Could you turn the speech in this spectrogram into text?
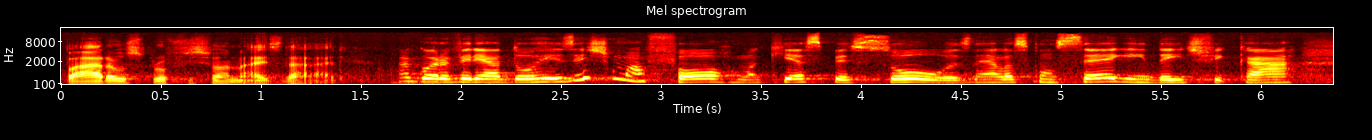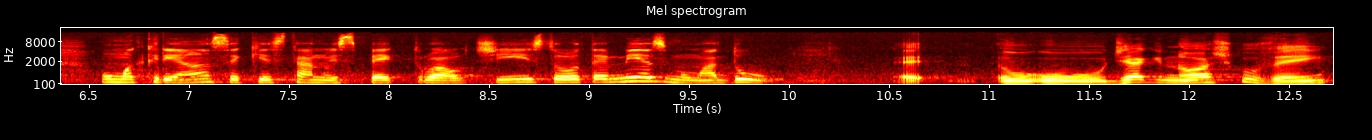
para os profissionais da área. Agora, vereador, existe uma forma que as pessoas, né, elas conseguem identificar uma criança que está no espectro autista ou até mesmo um adulto? É, o, o diagnóstico vem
